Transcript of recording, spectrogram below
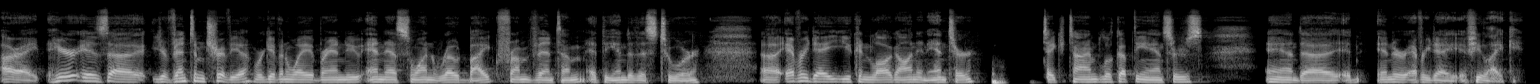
All right. Here is uh, your Ventum trivia. We're giving away a brand new NS1 road bike from Ventum at the end of this tour. Uh, every day you can log on and enter. Take your time, look up the answers, and uh, enter every day if you like.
